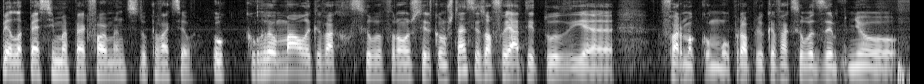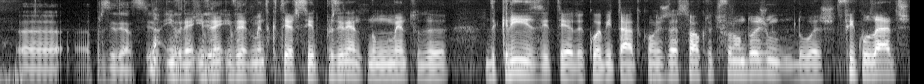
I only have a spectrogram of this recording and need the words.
pela péssima performance do Cavaco Silva. O que correu mal a Cavaco Silva foram as circunstâncias ou foi a atitude e a forma como o próprio Cavaco Silva desempenhou uh, a presidência? Não, evidentemente que ter sido presidente num momento de, de crise e ter coabitado com José Sócrates foram dois, duas dificuldades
